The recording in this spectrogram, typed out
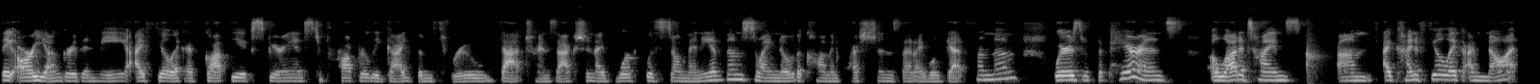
they are younger than me. I feel like I've got the experience to properly guide them through that transaction. I've worked with so many of them, so I know the common questions that I will get from them. Whereas with the parents, a lot of times um, I kind of feel like I'm not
